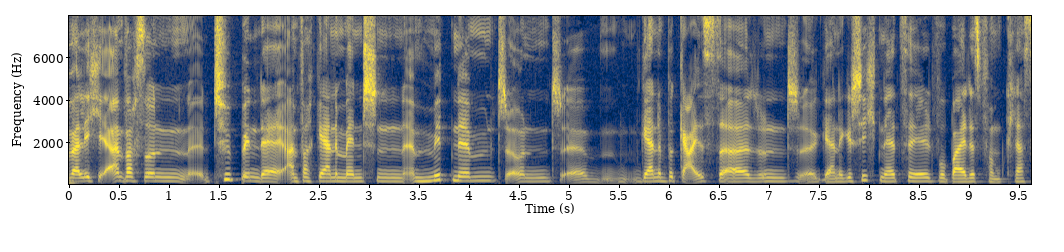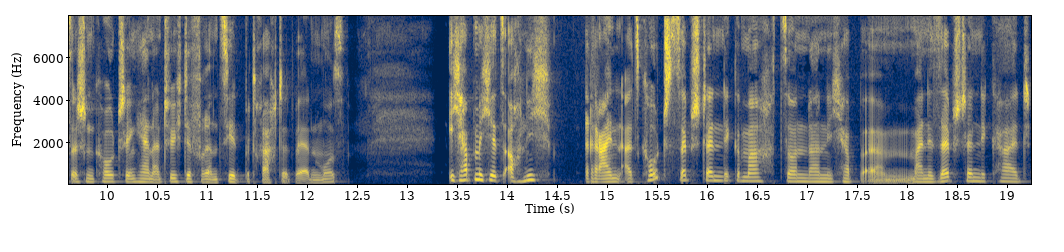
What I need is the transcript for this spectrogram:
weil ich einfach so ein Typ bin, der einfach gerne Menschen äh, mitnimmt und äh, gerne begeistert und äh, gerne Geschichten erzählt, wobei das vom klassischen Coaching her natürlich differenziert betrachtet werden muss. Ich habe mich jetzt auch nicht rein als Coach selbstständig gemacht, sondern ich habe ähm, meine Selbstständigkeit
